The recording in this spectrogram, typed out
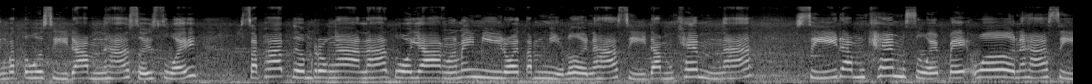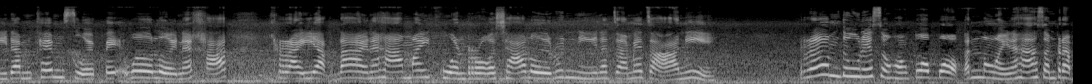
งประตูสีดำนะคะ สวยๆสภาพเดิมโรงงานนะคะ ตัวยางไม่มีรอยตำหนิเลยนะคะ สีดำเข้มนะคะสีดำเข้มสวยเป๊ะเวอร์นะคะ สีดำเข้มสวยเป๊ะเวอร์เลยนะคะ รอยากได้นะคะ ไม่ควรรอช้าเลยรุ่นนี้นะจ๊ะแม่จ๋านี่ เริ่มดูในส่วนของตัวเบาะกันหน่อยนะคะสำหรับ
